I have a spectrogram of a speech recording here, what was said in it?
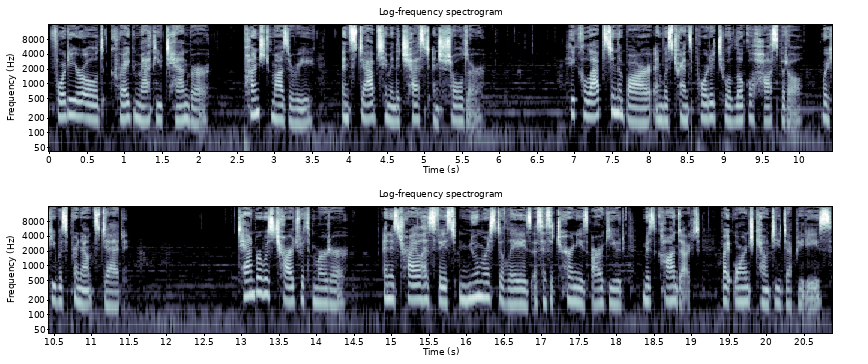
40 year old Craig Matthew Tanber, punched Mazuri and stabbed him in the chest and shoulder. He collapsed in the bar and was transported to a local hospital where he was pronounced dead. Tanber was charged with murder, and his trial has faced numerous delays as his attorneys argued misconduct by Orange County deputies,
